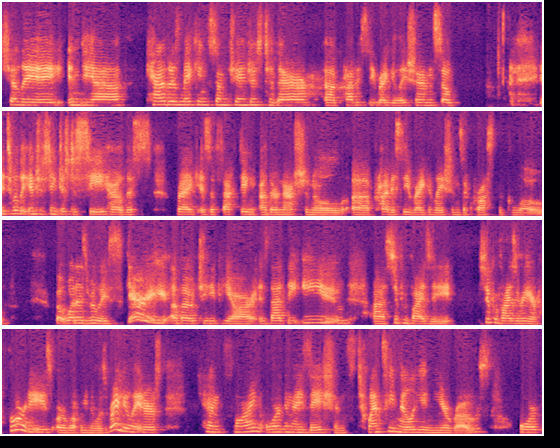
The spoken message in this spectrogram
Chile, India. Canada is making some changes to their uh, privacy regulations. So it's really interesting just to see how this reg is affecting other national uh, privacy regulations across the globe. But what is really scary about GDPR is that the EU uh, supervisory, supervisory authorities, or what we know as regulators, can fine organizations 20 million euros or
